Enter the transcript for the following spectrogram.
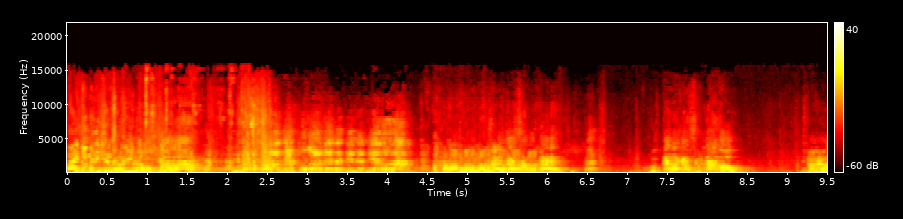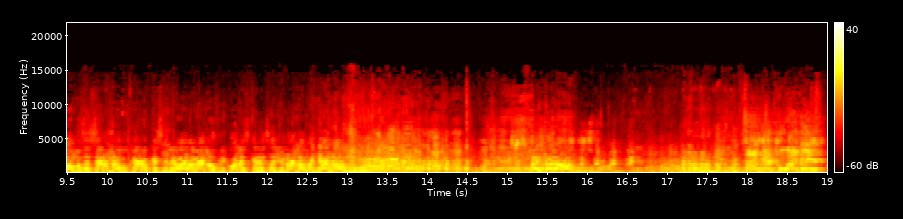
¡Ay, no me dejen solito! ¡Salgan, cobarde! ¡Le tienen miedo, da! ¡Suelta a esa mujer! Usted hágase un lado. Si no le vamos a hacer un agujero que se le van a ver los frijoles que desayunó en la mañana. ¡Suéltala! ¡Salgan, cobardes!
